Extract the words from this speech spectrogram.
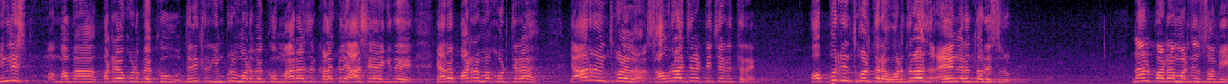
ಇಂಗ್ಲೀಷ್ ಪಾಠ ಹೇಳ್ಕೊಡ್ಬೇಕು ದಲಿತರಿಗೆ ಇಂಪ್ರೂವ್ ಮಾಡಬೇಕು, ಮಹಾರಾಜರ ಕಳಕಳಿ ಆಸೆ ಆಗಿದೆ. ಯಾರೋ ಪಾಠ ಮಾಡ್ಕೊಡ್ತೀರಾ ಯಾರೂ ನಿಂತ್ಕೊಳ್ಳಲ್ಲ. ಸಾವಿರಾರು ಜನ ಟೀಚರ್ ಇರ್ತಾರೆ. ಒಬ್ಬರು ನಿಂತ್ಕೊಳ್ತಾರೆ. ವರದರಾಜ್ ಅಯ್ಯಂಗರ್ ಅಂತ ಅವ್ರ ಹೆಸರು. ನಾನು ಪಾಠ ಮಾಡ್ತೀನಿ ಸ್ವಾಮಿ.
